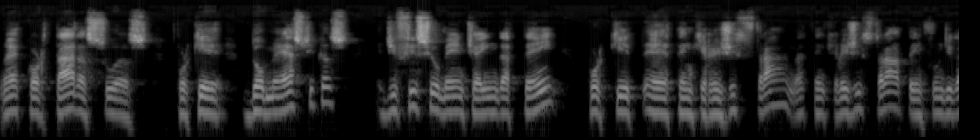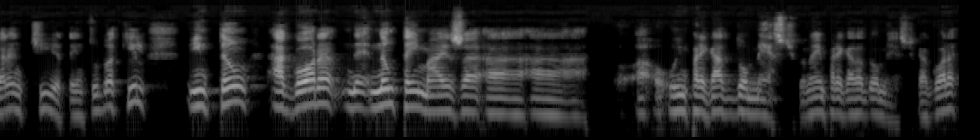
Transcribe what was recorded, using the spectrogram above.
né, cortar as suas, porque domésticas dificilmente ainda tem, porque é, tem que registrar, né, tem que registrar, tem fundo de garantia, tem tudo aquilo. Então, agora né, não tem mais a, a, a o empregado doméstico, né? empregada doméstica. Agora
